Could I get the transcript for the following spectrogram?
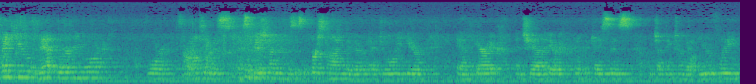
Thank you, Annette, wherever you are, for mounting this exhibition. This is the first time they've ever had jewelry here. And Eric and Shanna, Eric built the cases, which I think turned out beautifully.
